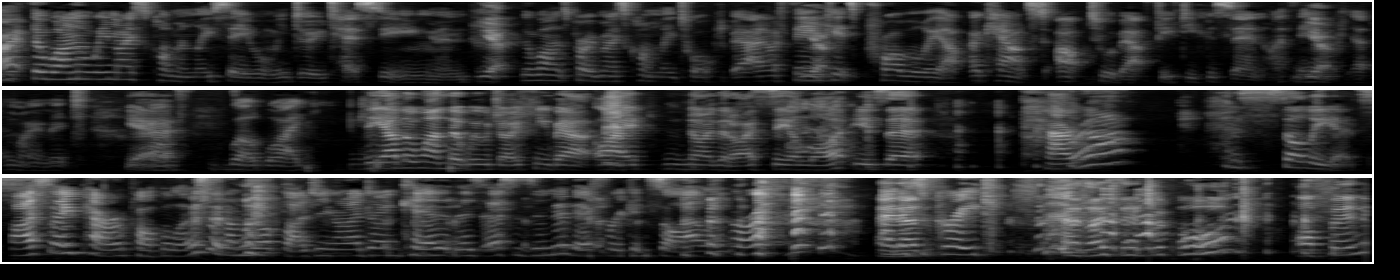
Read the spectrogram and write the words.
right? the one that we most commonly see when we do testing, and Yeah. the one that's probably most commonly talked about. And I think Yeah. it's probably up, accounts up to about fifty percent. I think Yeah. at the moment Yeah. of worldwide. The other one that we were joking about, I know that I see a lot, is a parapsilosis. I say parapopolis, and I'm not budging, and I don't care that there's s's in there. They're freaking silent, all right? and, And it's as, Greek. as I said before, often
